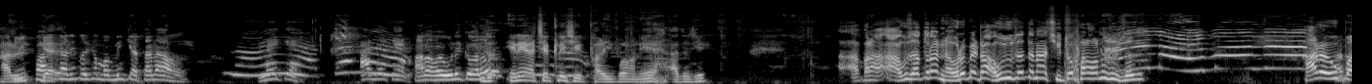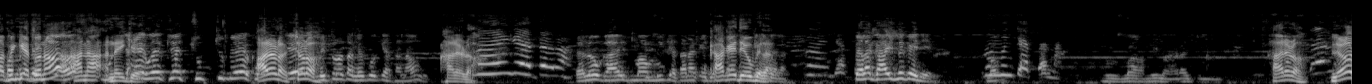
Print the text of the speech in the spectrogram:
હાલ પાણી પછી મમ્મી કહેતા ના આવે. નહીં કે. આ નહીં કે. આનો હવે ઉની નહીં કહેવાનું? એને આ ચેટલી સીટ ફાળી પણ એ આ તો છે આ પણ આવું જતો રા નવરો બેઠો આવું શું ના સીટો ફાડવાનું શું છે? હારે એવું પાપી કહેતો ના આ ના નહીં કે. ચૂપ ચૂપ બે હાલો, હાલો, ચલો. મિત્રો તમે કોઈ કહેતા ના હો ને. હારેડો ના. હેલો ગાઈઝ મમ્મી કહેતા ના કહી આ કહી દેવું પેલા. પેલા? ગાઈઝ ને કહી દે. મમ્મી કહેતા ના. હમ, મમ્મી લેવો. હારેડો લેડો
